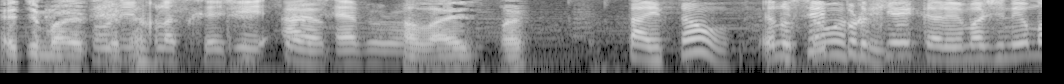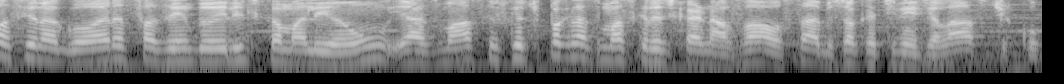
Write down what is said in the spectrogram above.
é demais. O Né? Nicolas Cage as Heavy A Road. lá é demais. Tá, então. Eu não sei então, assim, porquê, cara. Eu imaginei uma cena agora fazendo ele de camaleão e as máscaras ficam tipo aquelas máscaras de carnaval, sabe? Só que a tirinha de elástico.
